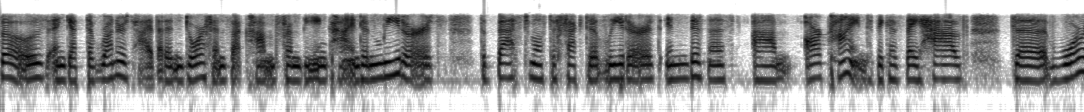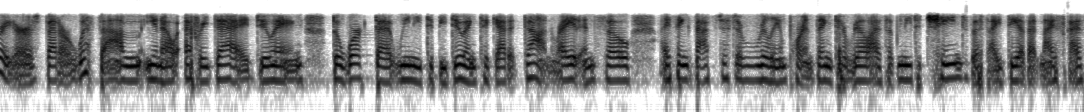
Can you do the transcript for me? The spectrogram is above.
those and get the runner's high, that endorphins that come from being kind. And leaders, the best, most effective leaders in business um, are kind because they have the warriors that are with them, you know, every day doing the work that we need to be doing to get it done, right? And so I think that's just a really important thing to realize that we need to change this idea that nice guys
